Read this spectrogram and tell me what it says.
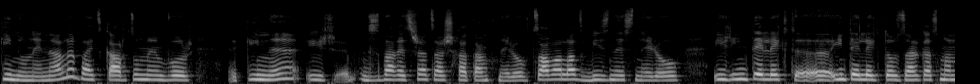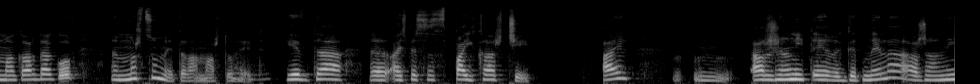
կին ունենալը, բայց կարծում եմ, որ կինը իր զբաղեցրած աշխատանքներով, ծավալած բիզնեսներով, իր ինտելեկտ ինտելեկտով զարգացման մակարդակով մրցում է տղամարդու հետ։ Եվ դա այսպես պայքար չի, այլ արժանի տեղը գտնելը, արժանի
